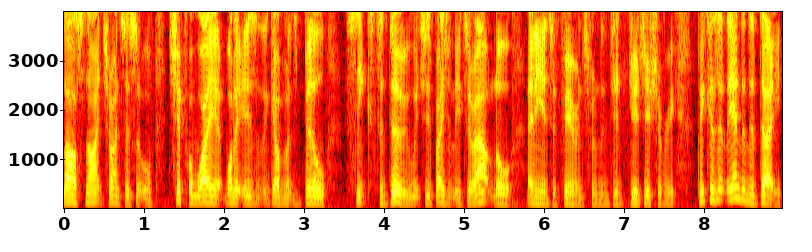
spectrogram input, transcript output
last night, trying to sort of chip away at what it is that the government's bill seeks to do, which is basically to outlaw any interference from the ju- judiciary. Because at the end of the day,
